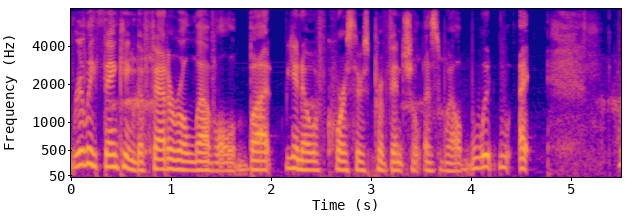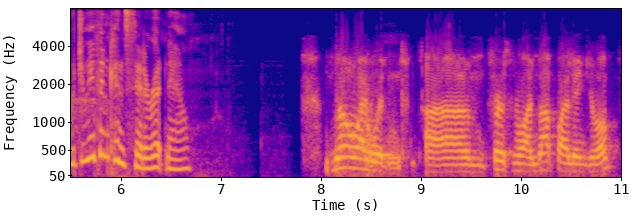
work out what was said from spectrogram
really thinking the federal level, but you know, of course, there's provincial as well. Would would you even consider it now? No, I wouldn't. Um, first of all, I'm not bilingual,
